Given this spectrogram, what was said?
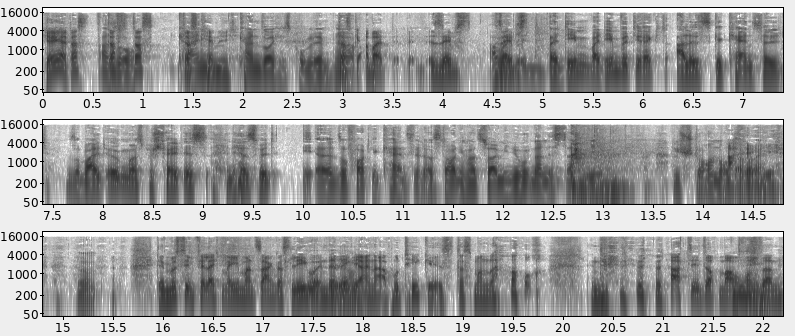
Ja, ja, das, also das, das, das kenne ich. Kein solches Problem. Ja. Das, aber selbst, aber selbst bei dem, bei dem wird direkt alles gecancelt. Sobald irgendwas bestellt ist, das wird äh, sofort gecancelt. Das dauert nicht mal zwei Minuten, dann ist da die, die Storno dabei. Ja. Der müsste ihm vielleicht mal jemand sagen, dass Lego in der Ja. Regel eine Apotheke ist, dass man auch, lad dir doch mal auf unseren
